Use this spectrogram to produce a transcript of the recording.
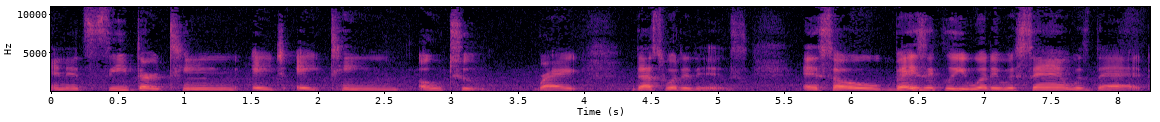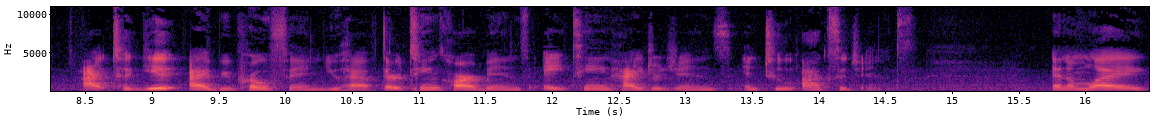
and it's C13H18O2 right? That's what it is. And so basically, what it was saying was that I, to get ibuprofen, you have 13 carbons, 18 hydrogens, and two oxygens. And I'm like,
